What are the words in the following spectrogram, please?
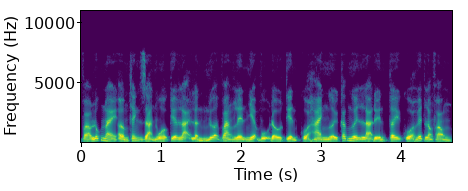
vào lúc này âm thanh giản mua kia lại lần nữa vang lên nhiệm vụ đầu tiên của hai người, các ngươi là đến tây của huyết long phong,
